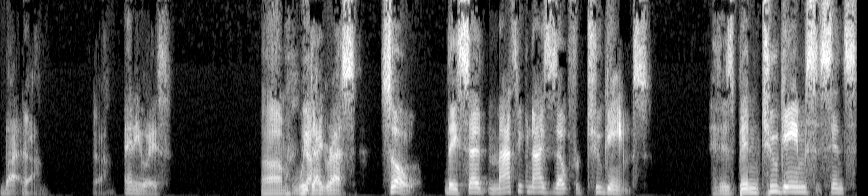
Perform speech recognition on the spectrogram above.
But Yeah. Yeah. Anyways, Um, we yeah. digress. So they said Matthew Knies is out for two games. It has been two games since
